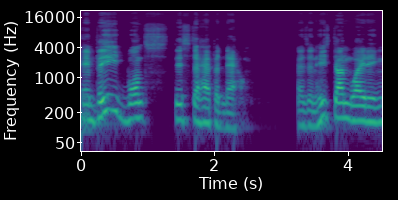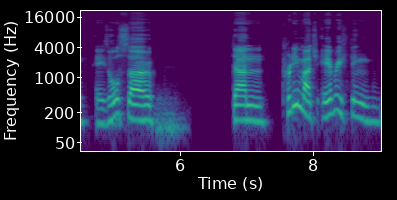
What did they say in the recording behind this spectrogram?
Embiid wants this to happen now, as in he's done waiting. and He's also done pretty much everything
